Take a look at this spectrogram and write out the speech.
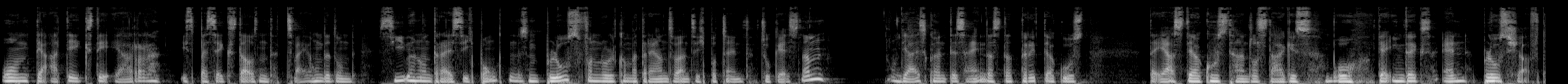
und der ATXDR ist bei 6.237 Punkten. Das ist ein Plus von 0,23 Prozent zu gestern. Und ja, es könnte sein, dass der 3. August der 1. August Handelstag ist, wo der Index ein Plus schafft.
